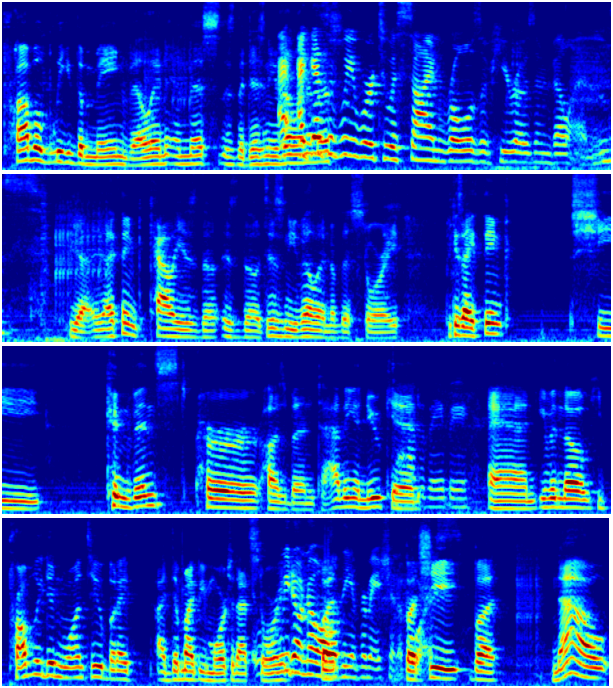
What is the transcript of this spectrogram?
probably the main villain in this, is the Disney villain. I, I guess if we were to assign roles of heroes and villains. Yeah, I think Callie is the is the Disney villain of this story because I think she convinced her husband to having a new kid a baby. and even though he probably didn't want to but I, I there might be more to that story We don't know but, all the information, of but course. she but now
